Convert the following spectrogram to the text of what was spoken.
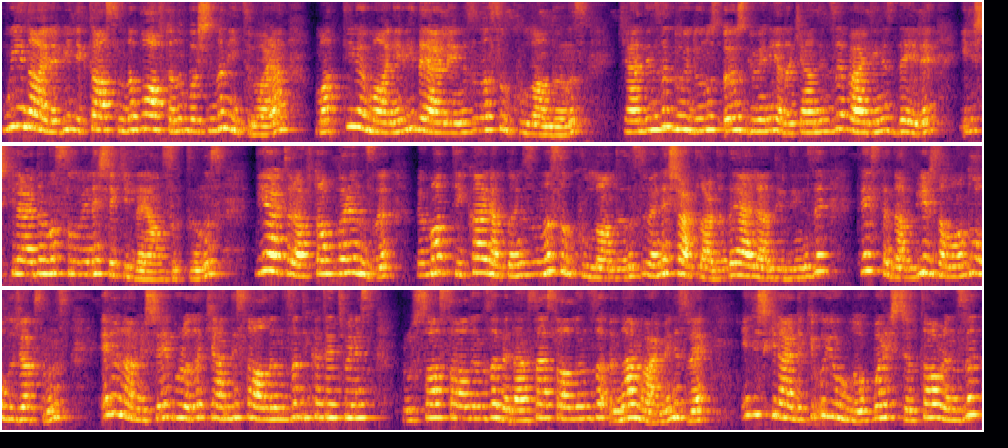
Bu yeni ay birlikte aslında bu haftanın başından itibaren maddi ve manevi değerlerinizi nasıl kullandığınız, kendinize duyduğunuz özgüveni ya da kendinize verdiğiniz değeri ilişkilerde nasıl ve ne şekilde yansıttığınız, diğer taraftan paranızı ve maddi kaynaklarınızı nasıl kullandığınızı ve ne şartlarda değerlendirdiğinizi test eden bir zamanda olacaksınız. En önemli şey burada kendi sağlığınıza dikkat etmeniz, ruhsal sağlığınıza, bedensel sağlığınıza önem vermeniz ve ilişkilerdeki uyumlu, barışçıl tavrınızı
